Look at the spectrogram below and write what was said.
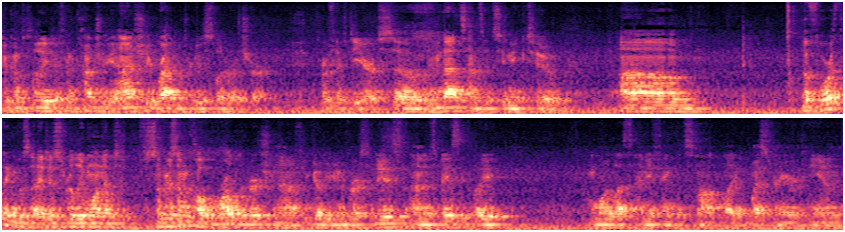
to a completely different country and actually write and produce literature for 50 years. So in that sense, it's unique too. Um, the fourth thing was I just really wanted to, so there's something called world literature now if you go to universities, and it's basically more or less anything that's not like Western European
